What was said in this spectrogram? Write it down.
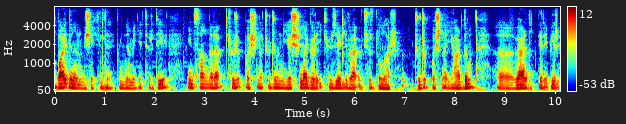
Biden'ın bir şekilde gündeme getirdiği insanlara çocuk başına çocuğun yaşına göre 250 veya 300 dolar çocuk başına yardım e, verdikleri bir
